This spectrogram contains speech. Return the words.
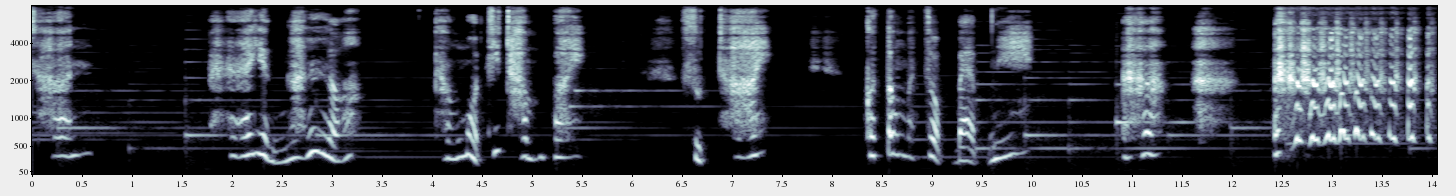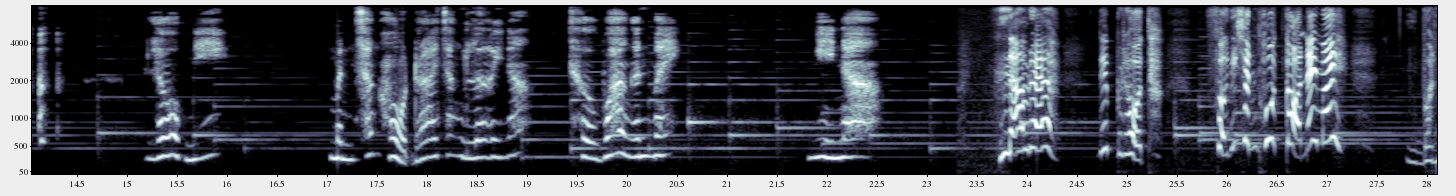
ฉัน แพ้อย่างนั้นเหรอ ทั้งหมดที่ทำไป สุดท้าย ก็ต้องมาจบแบบนี้อะ โลกนี้ มันช่างโหดร้ายจังเลยนะ เธอว่างั้นไหม มีนานาแรได้โปรดเถอะฟังที่ฉันพูดก่อนได้ไหม วัน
